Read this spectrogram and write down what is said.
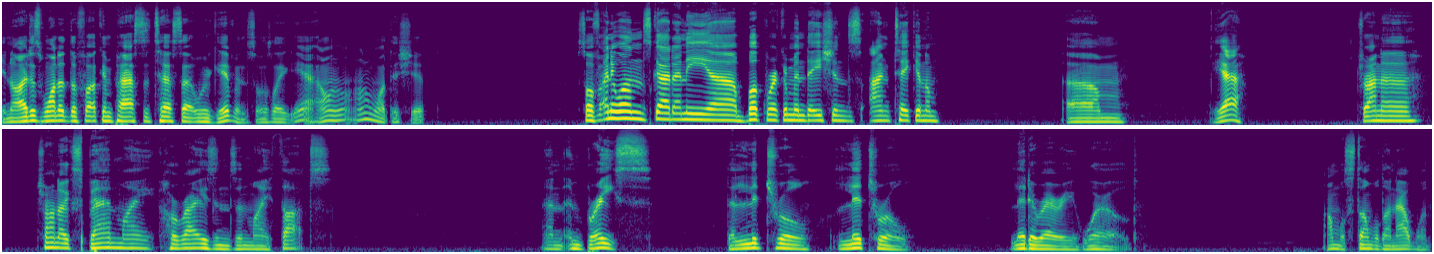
You know i just wanted to fucking pass the test that we're given. So it's like yeah i don't, I don't want this shit. So if anyone's got any uh book recommendations i'm taking them um yeah. Trying to trying to expand my horizons and my thoughts and embrace the literal, literal literary world. I almost stumbled on that one.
